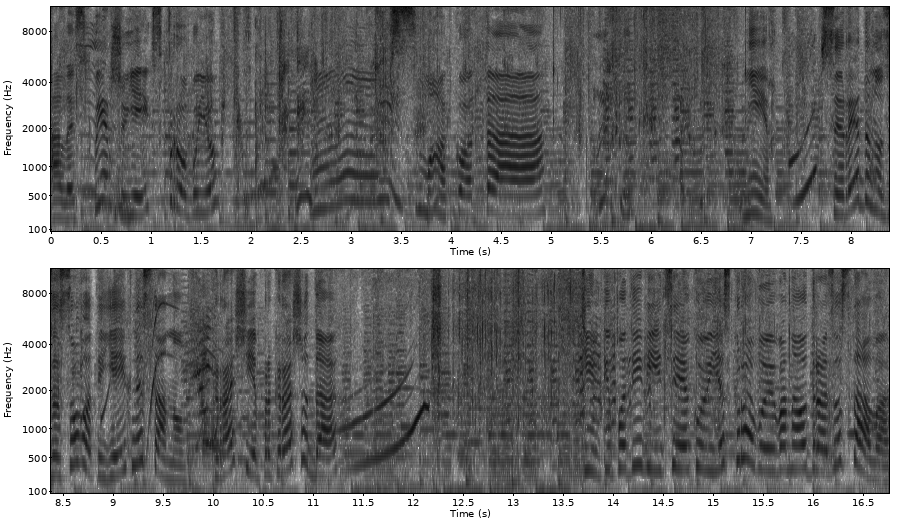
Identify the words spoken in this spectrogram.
Але спершу я їх спробую. Смакота. Ні, всередину засовувати я їх не стану. Краще я прикрашу дах. Тільки подивіться, якою яскравою вона одразу стала.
